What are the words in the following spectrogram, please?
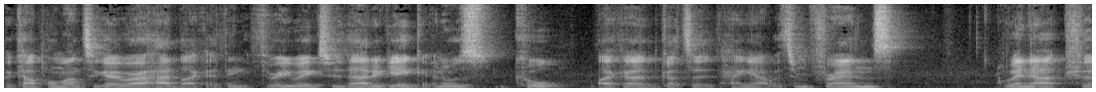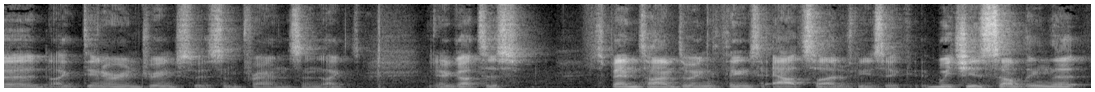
a couple of months ago where I had like I think three weeks without a gig and it was cool. Like I got to hang out with some friends went out for like dinner and drinks with some friends and like you know got to s- spend time doing things outside of music which is something that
